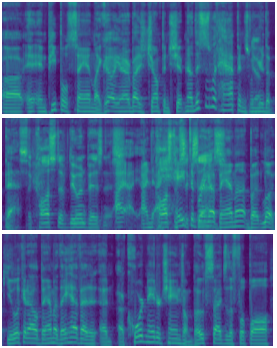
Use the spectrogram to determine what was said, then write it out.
Uh, and, and people saying like, oh, you know, everybody's jumping ship. Now this is what happens when you're the best. the cost of doing business. I, I, I of hate to bring up. Bama, but look, you look at Alabama, they have had a, a, a coordinator change on both sides of the football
